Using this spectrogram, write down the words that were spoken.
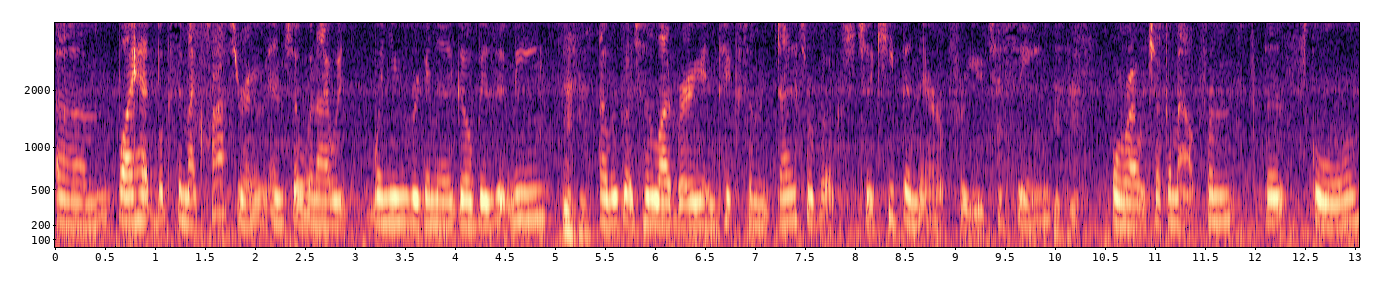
Um, well, I had books in my classroom, and so when I would, when you were going to go visit me, Mhm. I would go to the library and pick some dinosaur books to keep in there for you to see, Mhm. or I would check them out from the school,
